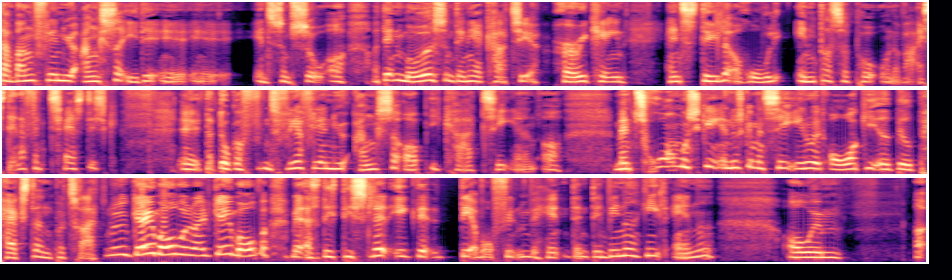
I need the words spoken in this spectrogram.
der er mange flere nuancer i det, øh, øh, end som så. Og, og den måde, som den her karakter, Hurricane, han stille og roligt ændrer sig på undervejs. Den er fantastisk. Øh, der dukker flere og flere nuancer op i karakteren, og man tror måske, at nu skal man se endnu et overgivet Bill Paxton-portræt. Game over, right? Game over. Men altså, det, det er slet ikke der, der, hvor filmen vil hen. Den, den vil noget helt andet. Og, øhm, og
